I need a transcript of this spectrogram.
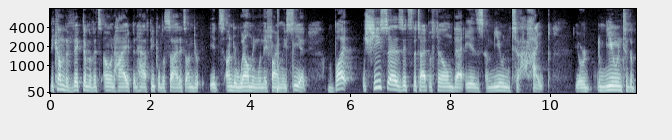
become the victim of its own hype and have people decide it's under it's underwhelming when they finally see it. But she says it's the type of film that is immune to hype or immune to the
